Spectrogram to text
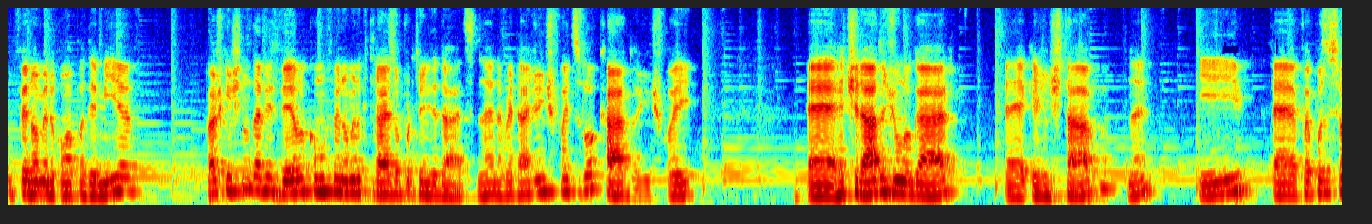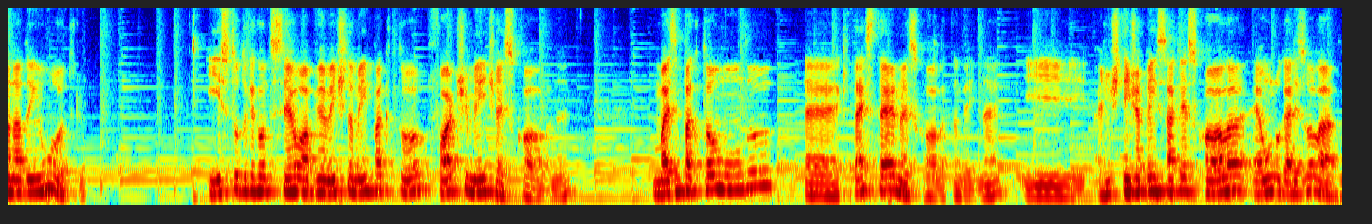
um, fenômeno como a pandemia, eu acho que a gente não deve vê-lo como um fenômeno que traz oportunidades, né? Na verdade, a gente foi deslocado, a gente foi é, retirado de um lugar é, que a gente estava, né? E é, foi posicionado em um outro. E isso tudo que aconteceu, obviamente, também impactou fortemente a escola, né? Mas impactou o mundo é, que está externo à escola também, né? E a gente tende a pensar que a escola é um lugar isolado,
